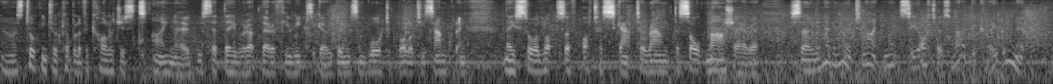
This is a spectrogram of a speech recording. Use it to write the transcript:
Now, I was talking to a couple of ecologists I know who said they were up there a few weeks ago doing some water quality sampling. They saw lots of otter scat around the salt marsh area. So you never know, tonight you might see otters. And that would be great, wouldn't it?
